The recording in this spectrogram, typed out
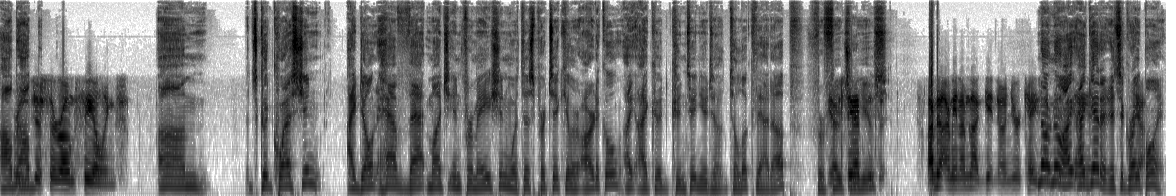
I'll, Or I'll just their own feelings? Um, it's a good question. I don't have that much information with this particular article. I, I could continue to, to look that up for Yeah, see, future that's use. just- I'm not, I mean, I'm not getting on your case. No, I'm no, I, I get it. It's a great Yeah. point.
